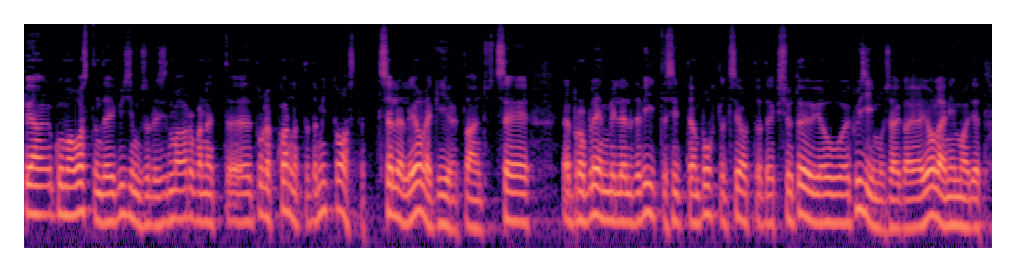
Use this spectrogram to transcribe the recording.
pean, kui ma vastan teie küsimusele, siis ma arvan, et äh, tuleb kannatada mitu aastat, sellel ei ole kiiret lahendust, see äh, probleem, millele te viitasite, on puhtalt seotud, eks ju, tööjõu küsimusega ja ei ole niimoodi, et,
